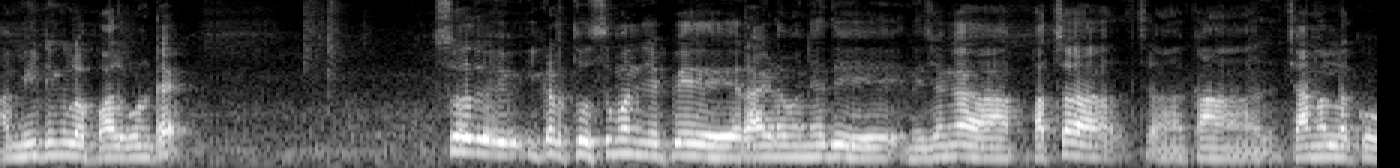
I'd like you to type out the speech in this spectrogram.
ఆ మీటింగ్లో పాల్గొంటే సో ఇక్కడ తుస్సుమని చెప్పి రాయడం అనేది నిజంగా పచ్చ చా- కా- ఛానళ్ళకు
